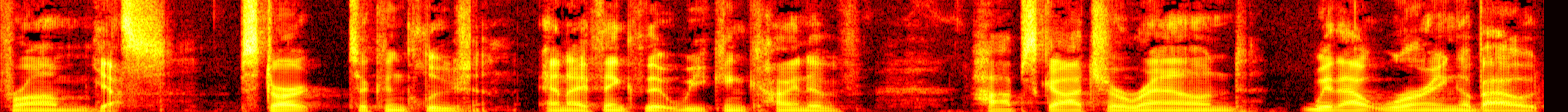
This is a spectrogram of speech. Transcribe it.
from Yes. start to conclusion. And I think that we can kind of hopscotch around without worrying about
